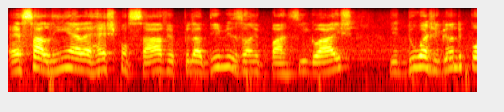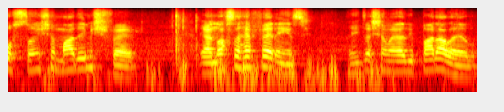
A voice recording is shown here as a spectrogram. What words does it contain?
Essa linha ela é responsável pela divisão em partes iguais de duas grandes porções chamadas hemisfério. É a nossa referência. A gente vai chamar ela de paralelo.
